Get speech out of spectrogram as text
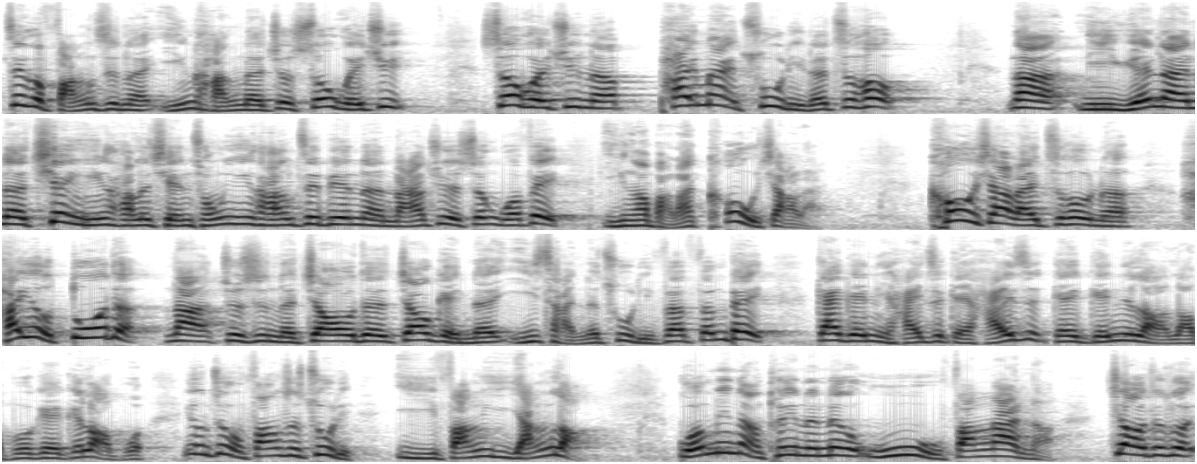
这个房子呢银行呢就收回去，收回去呢拍卖处理了之后。那你原来呢欠银行的钱，从银行这边呢拿去的生活费，银行把它扣下来，扣下来之后呢，还有多的，那就是呢交的交给呢遗产的处理分分配，该给你孩子给孩子，给给你老老婆给给老婆，用这种方式处理，以防养老。国民党推的那个五五方案呢、叫叫做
